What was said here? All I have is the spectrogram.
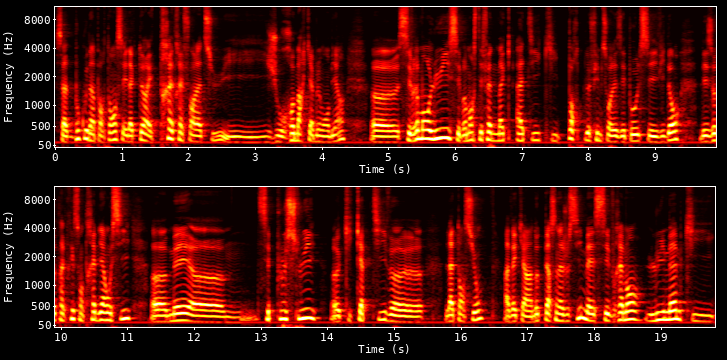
Ça a beaucoup d'importance et l'acteur est très très fort là-dessus. Il joue remarquablement bien. Euh, c'est vraiment lui, c'est vraiment Stephen McHattie qui porte le film sur les épaules, c'est évident. Les autres actrices sont très bien aussi, euh, mais c'est plus lui qui captive l'attention avec un autre personnage aussi, mais c'est vraiment lui-même qui,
